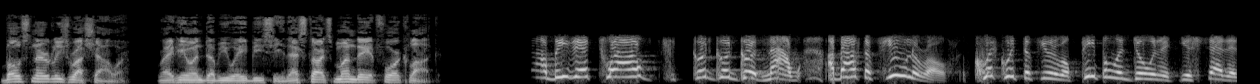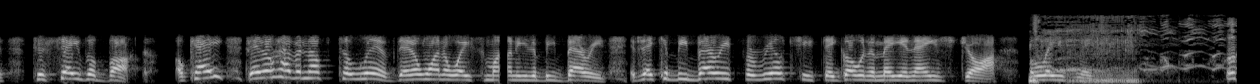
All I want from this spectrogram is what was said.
Bo Snerdley's Rush Hour, right here on WABC. That starts Monday at 4 o'clock. I'll be there twelve. Good, good, good. Now about the funeral. Quick with the funeral. People are doing it. You said it to save a buck. Okay? They don't have enough to live. They don't want to waste money to be buried. If they can be buried for real cheap, they go in a mayonnaise jar. Believe me.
